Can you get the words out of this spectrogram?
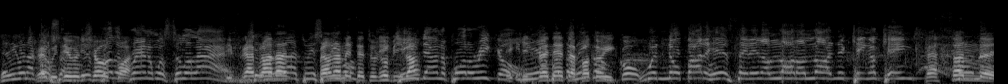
Je vais vous dire une chose, Brother moi. Branham was still Si alive frère Branham, Branham était toujours vivant came down to Puerto Rico, et qu'il venait à Porto Rico, wouldn't nobody here say they're the Lord of Lords and the King of Kings? personne ne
